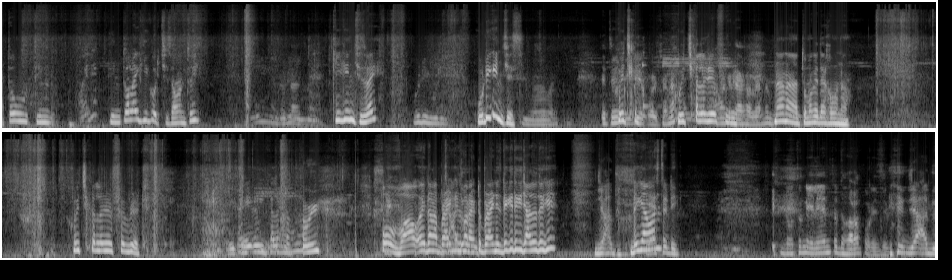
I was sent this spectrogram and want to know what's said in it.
এত তিন তিনতলায় কি করছিস আমার তুই? কি কিনছিস ভাই? উড়ি কিনছিস? Which which colour your favourite দেখাবে না? না তোমাকে দেখাবো না। হুইচ কালার ইউর ফেভারিট এই কালারটা ও ওয়াও এই দাঁড়া ব্রাইটনেস বাড়া একটু ব্রাইটনেস দেখি দেখি জাদু দেখি। জাদু। দেখি আমার। ঠিক নতুন এলিয়েন তো ধরা পড়েছে। জাদু।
